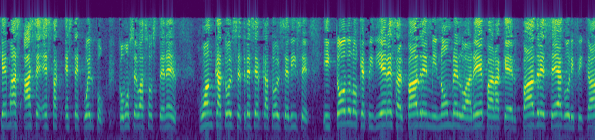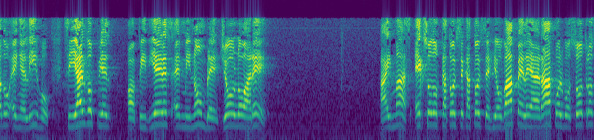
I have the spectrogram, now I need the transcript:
qué más hace esta, este cuerpo, cómo se va a sostener. Juan 14, 13 al 14 dice, y todo lo que pidieres al Padre en mi nombre lo haré para que el Padre sea glorificado en el Hijo. Si algo ah, pidieres en mi nombre, yo lo haré. Hay más. Éxodo 14, 14. Jehová peleará por vosotros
